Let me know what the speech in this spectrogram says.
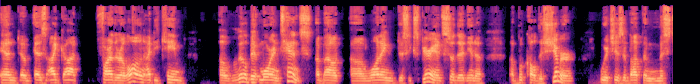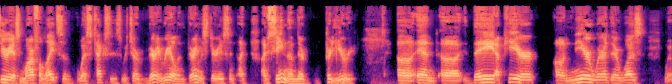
And um, as I got farther along, I became a little bit more intense about uh, wanting this experience so that in a, a book called The Shimmer, which is about the mysterious Marfa lights of West Texas, which are very real and very mysterious. And I've, I've seen them. They're pretty eerie. Uh, and uh, they appear uh, near where there was where,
